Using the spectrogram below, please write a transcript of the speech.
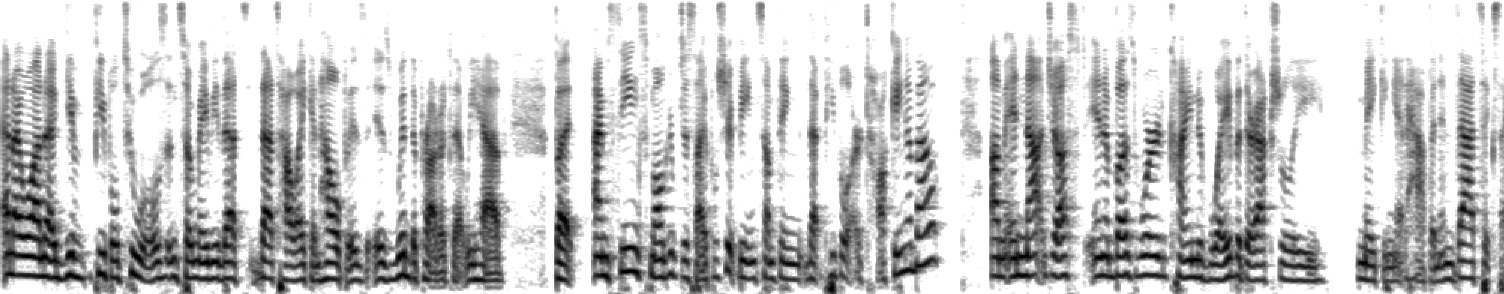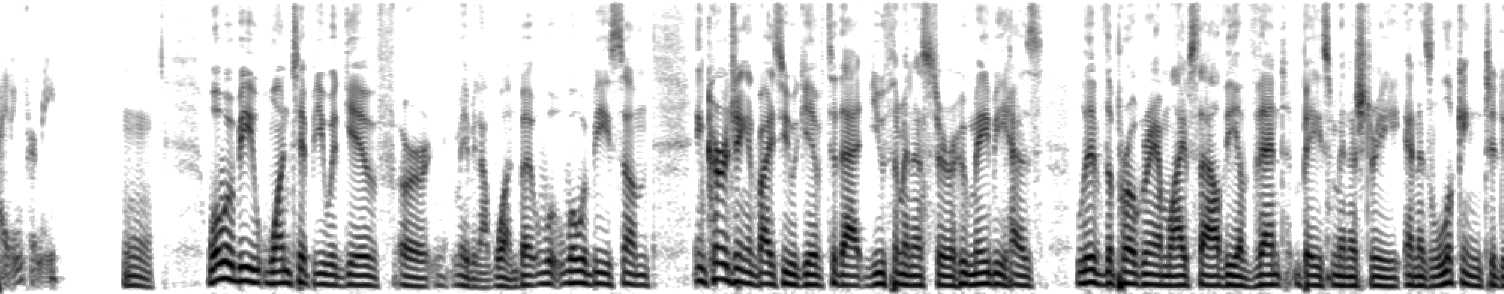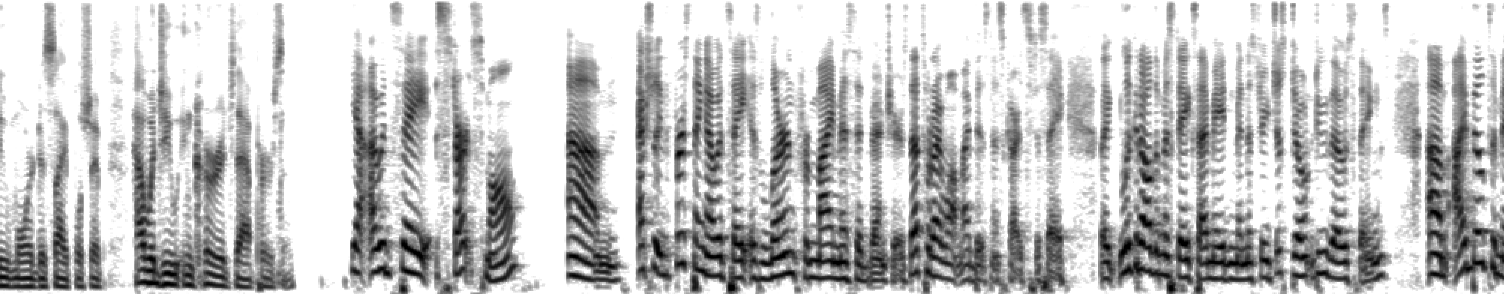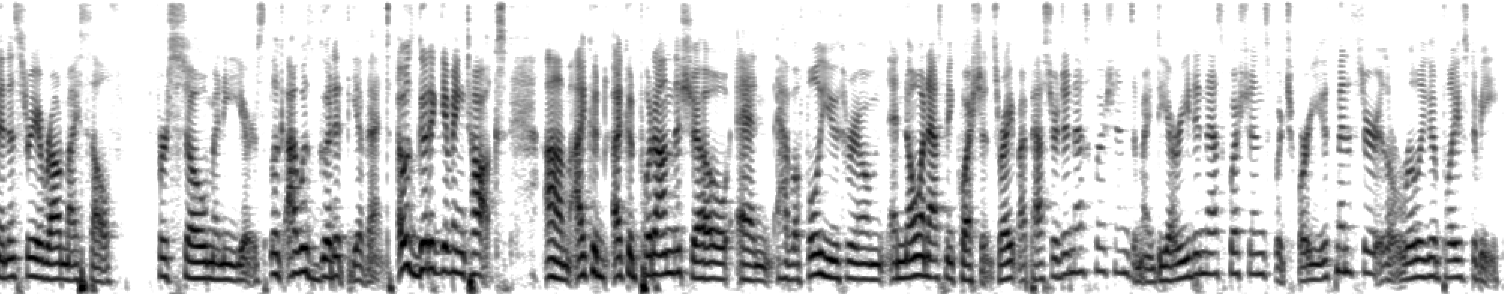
and I want to give people tools. And so maybe that's that's how I can help is is with the product that we have. But I'm seeing small group discipleship being something that people are talking about. Um, and not just in a buzzword kind of way, but they're actually making it happen. And that's exciting for me. Mm. What would be one tip you would give, or maybe not one, but w- what would be some encouraging advice you would give to that youth minister who maybe has lived the program lifestyle, the event based ministry, and is looking to do more discipleship? How would you encourage that person? Yeah, I would say start small. Um, actually, the first thing I would say is learn from my misadventures. That's what I want my business cards to say. Like, look at all the mistakes I made in ministry. Just don't do those things. Um, I built a ministry around myself for so many years. Look, I was good at the event. I was good at giving talks. Um, I could I could put on the show and have a full youth room, and no one asked me questions. Right? My pastor didn't ask questions, and my DRE didn't ask questions, which for a youth minister is a really good place to be.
